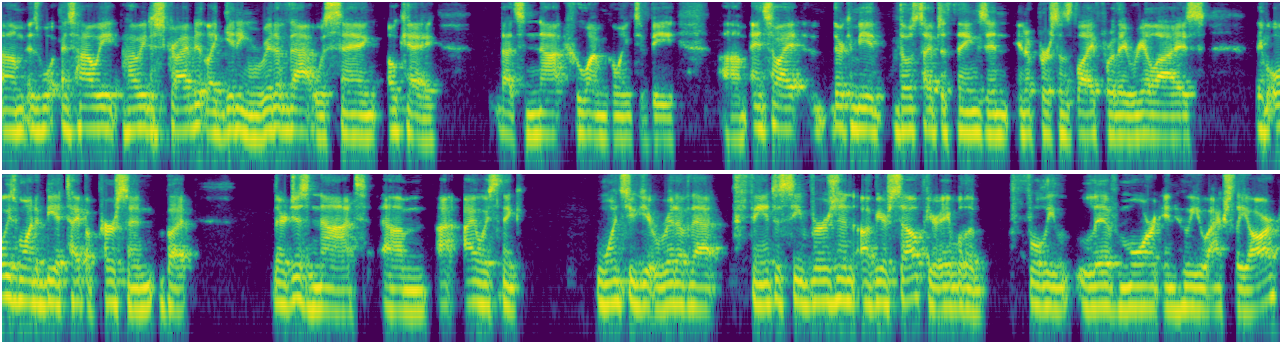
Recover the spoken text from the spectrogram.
um, is what is how he how he described it. Like getting rid of that was saying, okay, that's not who I'm going to be. Um, and so I there can be those types of things in in a person's life where they realize they've always wanted to be a type of person, but they're just not. Um, I, I always think once you get rid of that fantasy version of yourself, you're able to fully live more in who you actually are.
